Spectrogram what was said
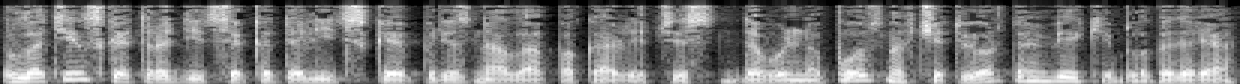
Латинская традиция католическая признала апокалипсис довольно поздно, в IV веке, благодаря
